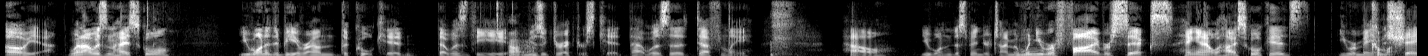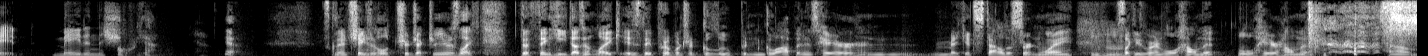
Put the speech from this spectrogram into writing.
Oh yeah. When I was in high school, you wanted to be around the cool kid that was the Oh, yeah. music director's kid. That was uh definitely how you wanted to spend your time. And when you were five or six, hanging out with high school kids, you were made Come in the on. shade. Made in the shade. Oh yeah, yeah. It's going to change the whole trajectory of his life. The thing he doesn't like is they put a bunch of gloop and glop in his hair and make it styled a certain way. Mm-hmm. It's like he's wearing a little helmet, little hair helmet. um,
